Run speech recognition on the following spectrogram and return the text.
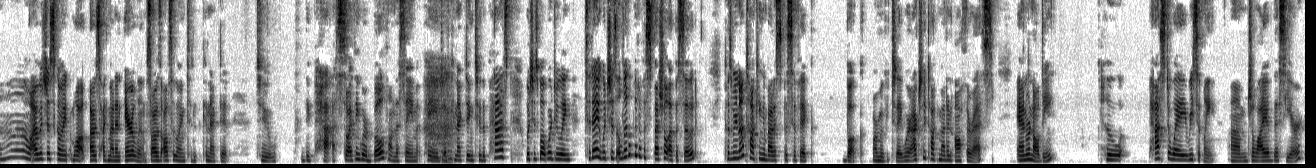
Oh, I was just going. Well, I was talking about an heirloom, so I was also going to connect it to the past. So I think we're both on the same page of connecting to the past, which is what we're doing today, which is a little bit of a special episode because we're not talking about a specific book or movie today. We're actually talking about an authoress, Ann Rinaldi, who passed away recently, um, July of this year.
